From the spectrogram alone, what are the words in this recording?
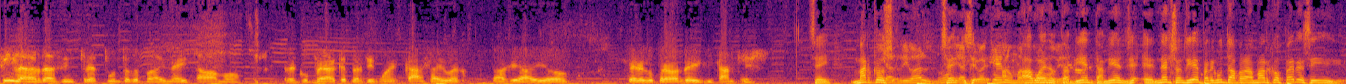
Sí, la verdad sí, tres puntos que por ahí necesitábamos recuperar que perdimos en casa y bueno, gracias a Dios se recuperaron de visitantes. Sí, Marcos. Y al rival, ¿no? sí, Y al sí. rival que nos ah, marcó, bueno, Javier. también, también. Eh, Nelson tiene pregunta para Marcos Pérez, sí.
